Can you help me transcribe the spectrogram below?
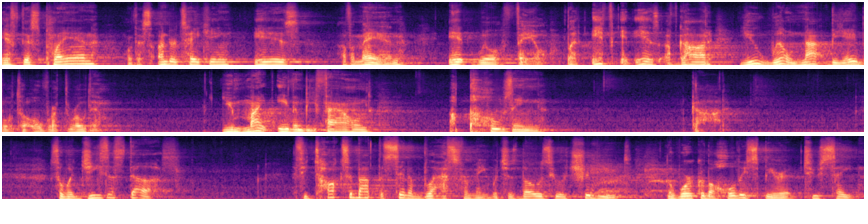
if this plan or this undertaking is of a man, it will fail. But if it is of God, you will not be able to overthrow them. You might even be found opposing God. So, what Jesus does is he talks about the sin of blasphemy, which is those who attribute the work of the Holy Spirit to Satan.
